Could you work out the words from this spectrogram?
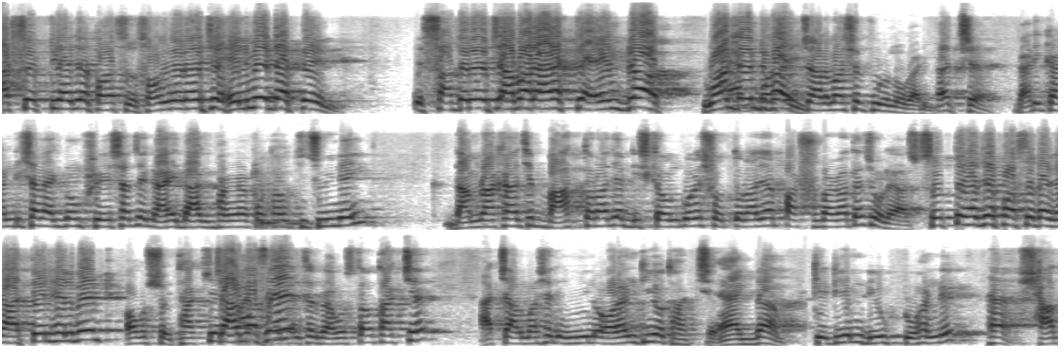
আটষট্টি হাজার পাঁচশো। সঙ্গে রয়েছে হেলমেট আর তেল। এর সাথে রয়েছে আবার আরেকটা এন্ড্রফ চার মাসের গাড়ি। আচ্ছা। কন্ডিশন একদম ফ্রেশ আছে গায়ে দাগ ভাঙা কোথাও কিছুই নেই। দাম রাখা আছে বাহাত্তর হাজার ডিসকাউন্ট করে সত্তর হাজার পাঁচশো টাকাতে চলে সত্তর হাজার পাঁচশো টাকা। তেল হেলমেট অবশ্যই থাকছে। চার মাসের ব্যবস্থাও থাকছে। আর চার মাসের ইঞ্জিন ওয়ারেন্টিও থাকছে একদম। কেটিএম ডিউক টু হান্ড্রেড হ্যাঁ। সাত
